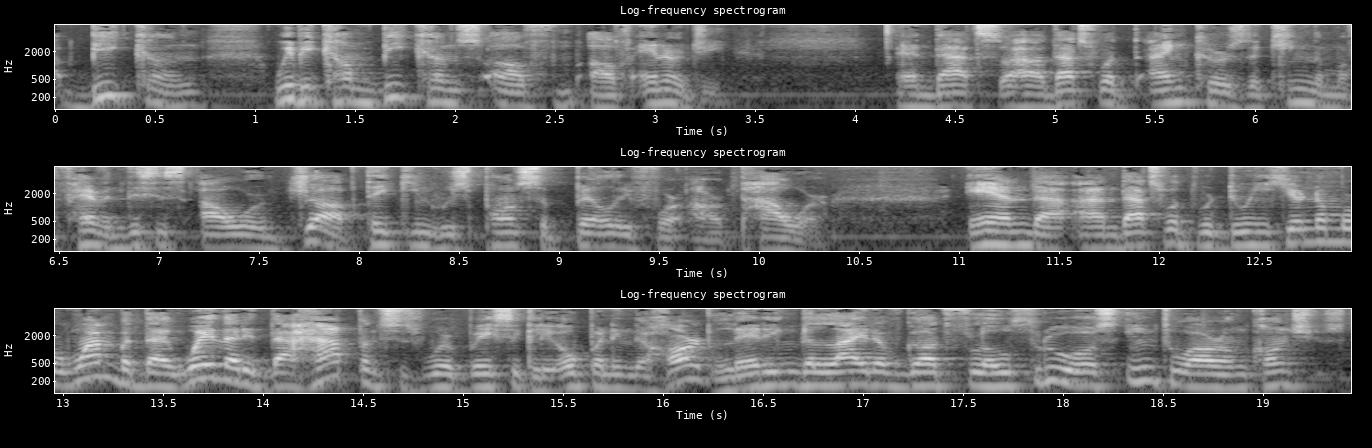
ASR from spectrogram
a beacon we become beacons of of energy. And that's uh, that's what anchors the kingdom of heaven. This is our job taking responsibility for our power and uh, and that's what we're doing here. Number one but the way that it that happens is we're basically opening the heart letting the light of god flow through us into our unconscious.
